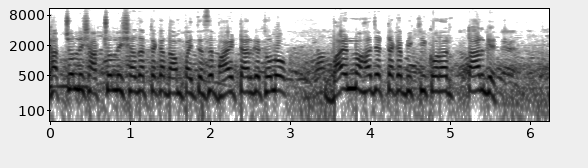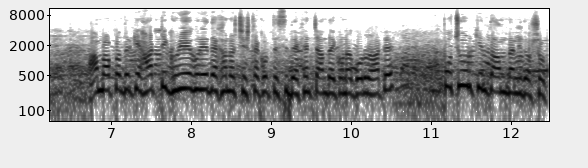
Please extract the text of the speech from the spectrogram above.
সাতচল্লিশ আটচল্লিশ হাজার টাকা দাম পাইতেছে। ভাইয়ের টার্গেট হলো বায়ান্ন হাজার টাকা বিক্রি করার টার্গেট আমরা আপনাদেরকে হাটটি ঘুরিয়ে ঘুরিয়ে দেখানোর চেষ্টা করতেছি। দেখেন চান্দাইকোনা গরুর হাটে প্রচুর কিন্তু আমদানি দর্শক।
